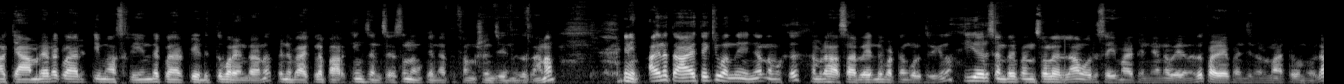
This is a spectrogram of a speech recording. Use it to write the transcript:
ആ ക്യാമറയുടെ ക്ലാരിറ്റിയും ആ സ്ക്രീനിന്റെ ക്ലാരിറ്റി എടുത്തു പറയേണ്ടതാണ്. പിന്നെ ബാക്കിലെ പാർക്കിംഗ് സെൻസേഴ്സും നമുക്ക് ഇതിനകത്ത് ഫംഗ്ഷൻ ചെയ്യുന്നത് കാണാം. ഇനി അതിന് താഴത്തേക്ക് വന്നു കഴിഞ്ഞാൽ നമുക്ക് നമ്മുടെ ഹസാർ ലൈനിന്റെ ബട്ടൺ കൊടുത്തിരിക്കുന്നു. ഈ ഒരു സെൻട്രൽ പെൻസോളെല്ലാം ഒരു സെയിം ആയിട്ട് തന്നെയാണ് വരുന്നത്. പഴയ പെൻസിനൊരു മാറ്റമൊന്നുമില്ല.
